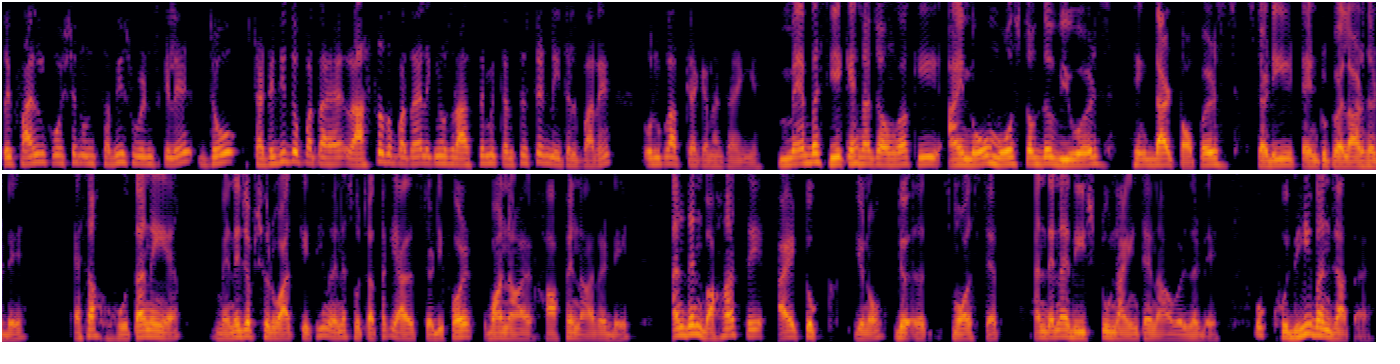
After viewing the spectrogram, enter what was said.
तो एक फाइनल क्वेश्चन उन सभी स्टूडेंट्स के लिए, जो स्ट्रेटेजी तो पता है, रास्ता तो पता है, लेकिन उस रास्ते में कंसिस्टेंट नहीं चल पा रहे हैं तो उनको आप क्या कहना चाहेंगे? मैं बस ये कहना चाहूँगा कि I know most of the viewers think that toppers study ten to twelve hours a day ऐसा होता नहीं है। मैंने जब शुरुआत की थी, मैंने सोचा था कि I study for one hour half an hour a day and then वहाँ से I took you know small steps and then I reach to nine ten hours a day वो खुद ही बन जाता है।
